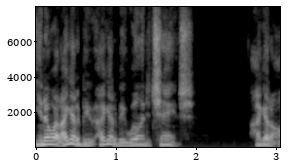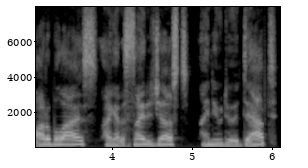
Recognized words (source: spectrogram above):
you know what? I got to be, I got to be willing to change. I got to audibilize. I got to sight adjust. I need to adapt.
